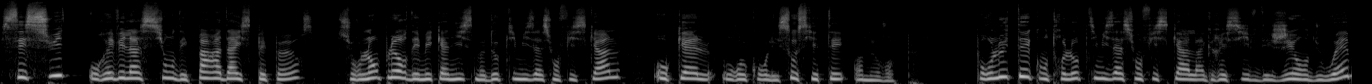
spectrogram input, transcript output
C'est suite aux révélations des Paradise Papers sur l'ampleur des mécanismes d'optimisation fiscale auxquels ont recours les sociétés en Europe. Pour lutter contre l'optimisation fiscale agressive des géants du web,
